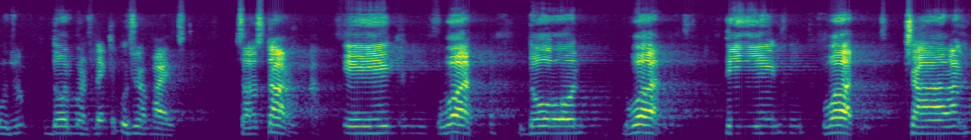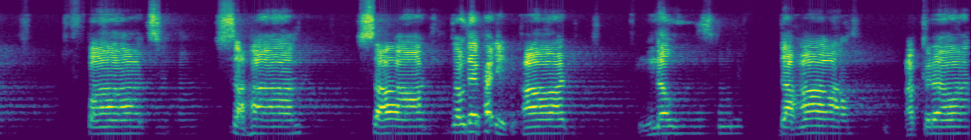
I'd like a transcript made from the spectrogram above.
उजू दोन म्हटलं की उजव्या पायाचं चला स्टार्ट एक वर दोन वर तीन वर चार पाच सहा सात जाऊ द्या खाली आठ नऊ दहा अकरा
